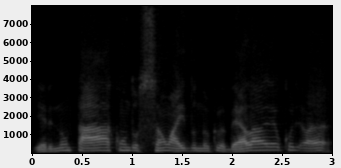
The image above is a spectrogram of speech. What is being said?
E ele não tá a condução aí do núcleo dela, eu, eu-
